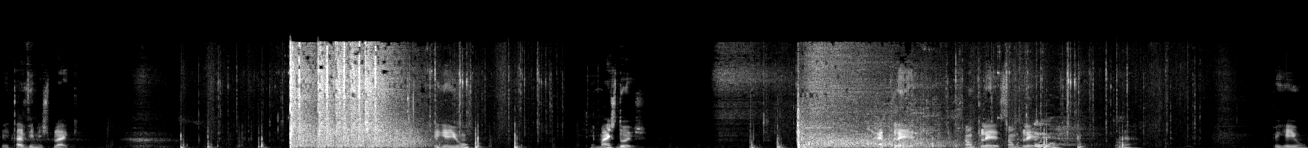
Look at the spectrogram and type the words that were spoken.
Ele tá vindo, Splack. Peguei um. Tem mais dois. É player. São player, são player. É? Peguei um.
